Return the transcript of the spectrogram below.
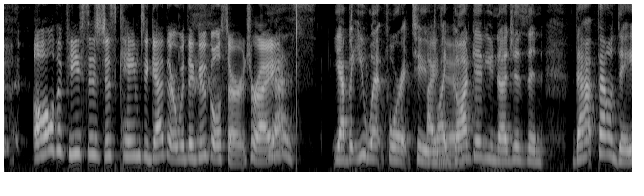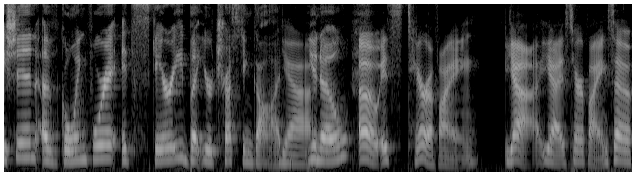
all the pieces just came together with a Google search, right? Yes. Yeah, but you went for it too. I like did. God gave you nudges and that foundation of going for it, it's scary, but you're trusting God. Yeah. You know? Oh, it's terrifying. Yeah, yeah, it's terrifying. So,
